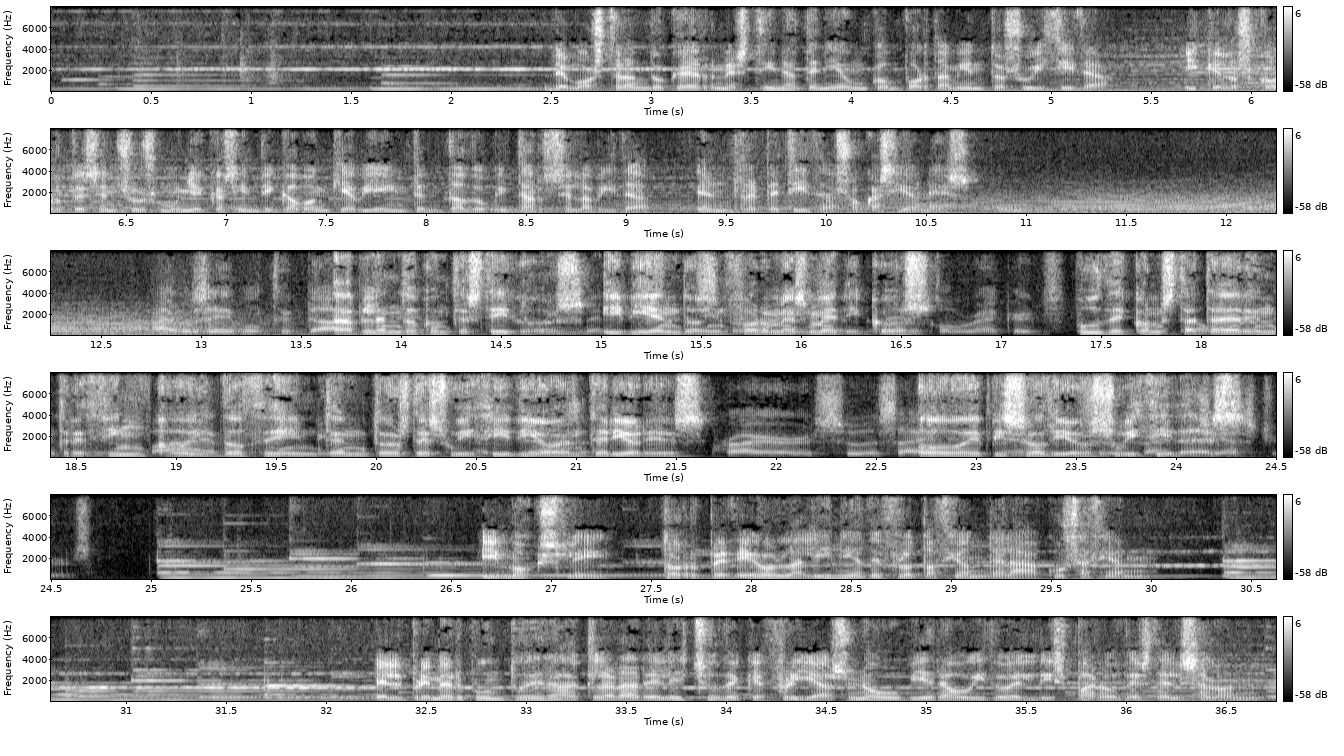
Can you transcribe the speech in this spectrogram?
demostrando que Ernestina tenía un comportamiento suicida y que los cortes en sus muñecas indicaban que había intentado quitarse la vida en repetidas ocasiones. Hablando con testigos y viendo informes médicos, pude constatar entre 5 y 12 intentos de suicidio anteriores o episodios suicidas. Y Moxley torpedeó la línea de flotación de la acusación. El primer punto era aclarar el hecho de que Frías no hubiera oído el disparo desde el salón.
